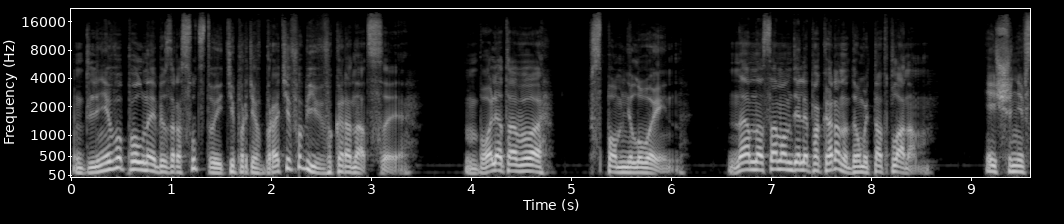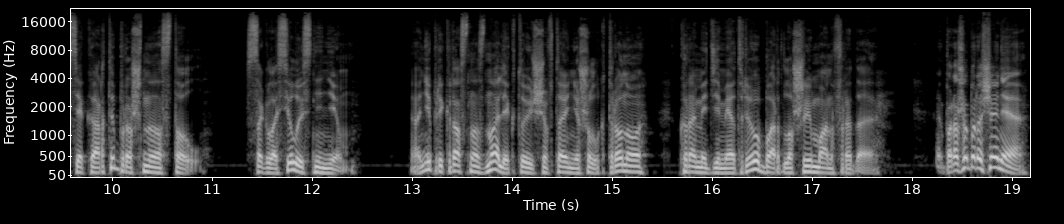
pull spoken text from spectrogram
для него полное безрассудство идти против братьев, объявив о коронации. Более того, вспомнил Уэйн, нам на самом деле пока рано думать над планом. Еще не все карты брошены на стол. Согласилась с Ниним. Они прекрасно знали, кто еще втайне шел к трону, кроме Диметрио, Бардлоша и Манфреда. «Прошу прощения!»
